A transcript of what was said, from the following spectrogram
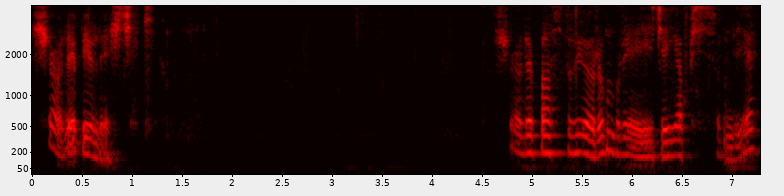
Şöyle birleşecek. Şöyle bastırıyorum buraya iyice yapışsın diye.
